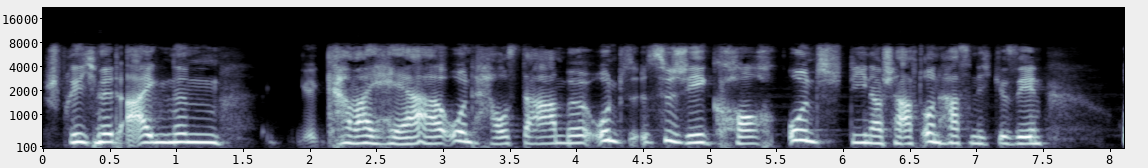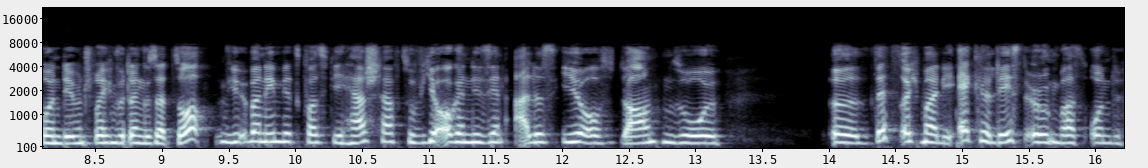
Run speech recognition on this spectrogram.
sprich mit eigenem Kammerherr und Hausdame und Sujetkoch und Dienerschaft und hast du nicht gesehen. Und dementsprechend wird dann gesagt, so, wir übernehmen jetzt quasi die Herrschaft, so wir organisieren alles, ihr aus Downton so, äh, setzt euch mal in die Ecke, lest irgendwas und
